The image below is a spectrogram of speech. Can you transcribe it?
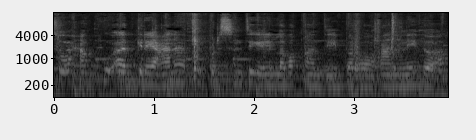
so waxaan ku aadgaray caanaha two percentiga iyo laba qaanda iyo bar oo caananaydo ah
